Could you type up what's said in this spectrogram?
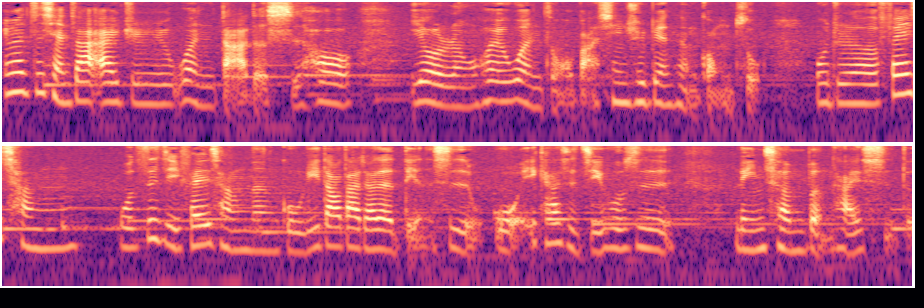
因为之前在 IG 问答的时候，也有人会问怎么把兴趣变成工作。我觉得非常，我自己非常能鼓励到大家的点是，我一开始几乎是零成本开始的。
